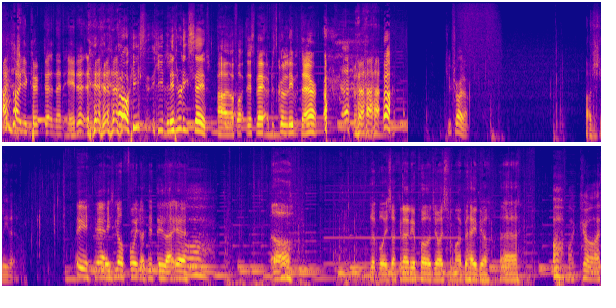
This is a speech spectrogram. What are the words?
I thought you cooked it and then ate it. no, he he literally said, uh, "Fuck this, mate. I'm just gonna leave it there." Keep trying it. I'll just leave it. Hey, yeah, he's got a point. I did do that. Yeah. Oh, Oh. Look, boys, I can only apologise for my behaviour. Uh, oh my god.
